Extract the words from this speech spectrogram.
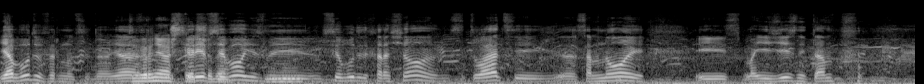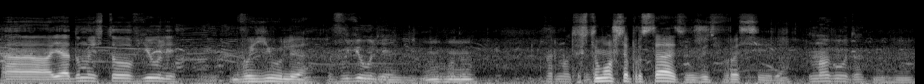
Я буду вернуться, да. Я, Ты вернешься Скорее еще, да? всего, если все будет хорошо, ситуации э, со мной и с моей жизнью там, а, я думаю, что в июле, В июле. в июле Мгм. Буду То вернуться. есть ты можешь себе представить жить в России, да? Могу, да. Мгм.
